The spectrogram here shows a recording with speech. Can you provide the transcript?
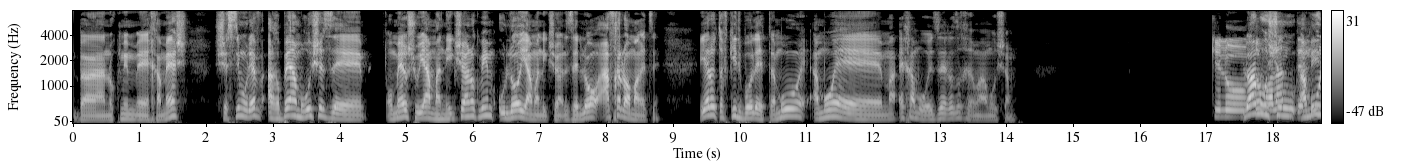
בנוקמים 5 ששימו לב הרבה אמרו שזה אומר שהוא יהיה המנהיג של הנוקמים הוא לא יהיה המנהיג של זה לא אף אחד לא אמר את זה. יהיה לו תפקיד בולט אמרו אמרו אה, מה, איך אמרו את זה לא זוכר מה אמרו שם. כאילו, לא אמרו שהוא- אמרו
